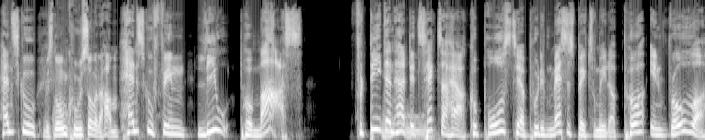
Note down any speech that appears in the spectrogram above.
Han skulle, Hvis nogen kunne, så var det ham. han skulle finde liv på Mars. Fordi den her Uh. detektor her kunne bruges til at putte et massespektrometer på en rover,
